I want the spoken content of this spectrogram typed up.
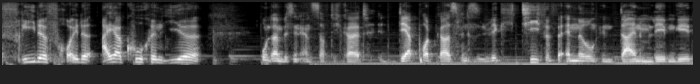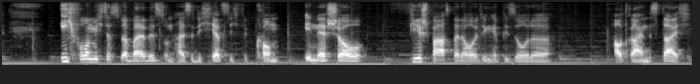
Friede, Freude, Eierkuchen hier und ein bisschen Ernsthaftigkeit. Der Podcast, wenn es in wirklich tiefe Veränderung in deinem Leben geht. Ich freue mich, dass du dabei bist und heiße dich herzlich willkommen in der Show. Viel Spaß bei der heutigen Episode. Haut rein, bis gleich.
